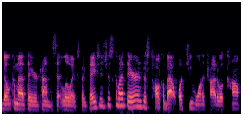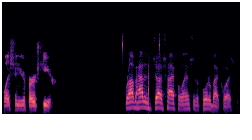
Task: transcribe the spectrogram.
don't come out there trying to set low expectations. Just come out there and just talk about what you want to try to accomplish in your first year. Rob, how does Josh Heupel answer the quarterback question?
